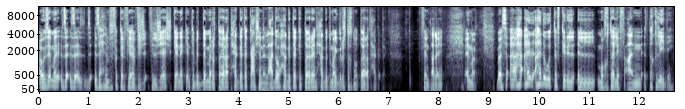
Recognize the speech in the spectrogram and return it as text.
أو زي ما زي إحنا بنفكر فيها في, الجيش كأنك أنت بتدمر الطيارات حقتك عشان العدو حقتك الطيارين حقته ما يقدروا يستخدموا الطيارات حقتك فهمت علي؟ المهم بس هذا هو التفكير ال- المختلف عن التقليدي.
